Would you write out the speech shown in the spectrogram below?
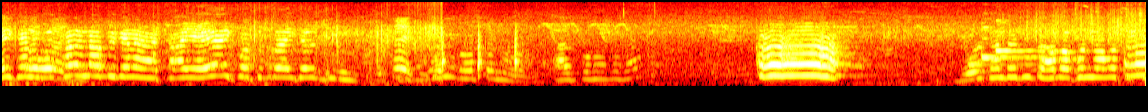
এইখানে ওখানে নাবি কেন? তাই এই কত এইখানে দিবি। ওইখানটা দিতে হবে এখন নামা এই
